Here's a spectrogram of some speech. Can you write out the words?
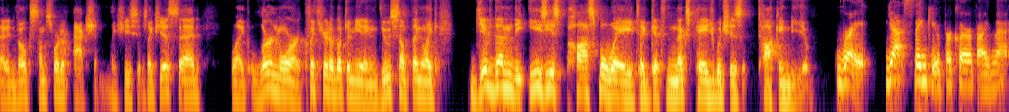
that invokes some sort of action. Like she like she just said, like learn more, click here to book a meeting, do something like give them the easiest possible way to get to the next page, which is talking to you. Right. Yes, thank you for clarifying that.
